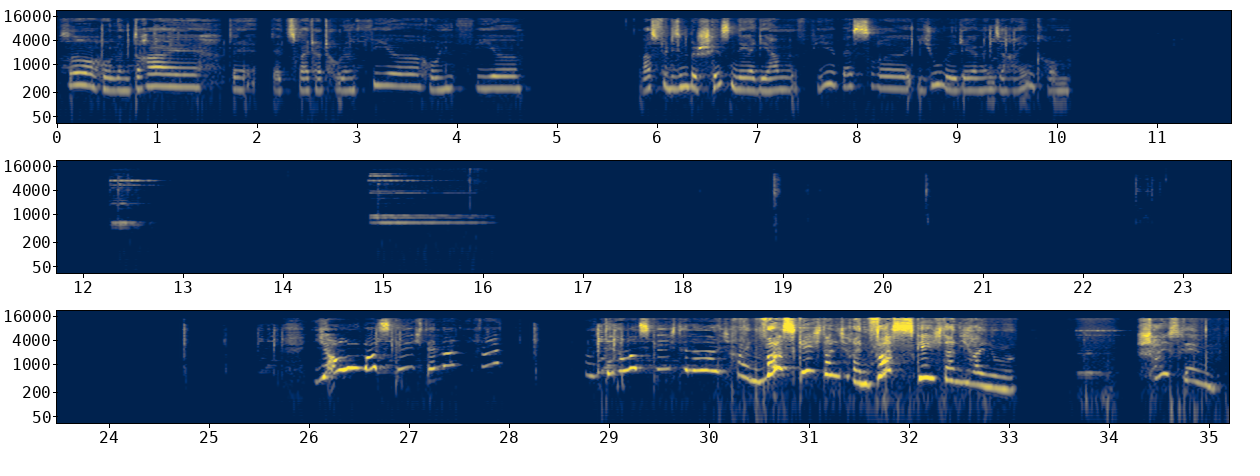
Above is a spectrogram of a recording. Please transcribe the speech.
So, holen 3. Der, der zweite hat holen 4. Holen 4. Was für diesen beschissen, Digga. Die haben viel bessere Jubel, Digga, wenn sie reinkommen. Jo, was gehe ich denn da nicht rein? Digga, was gehe ich denn da nicht rein? Was gehe ich da nicht rein? Was gehe ich da nicht rein, Junge? Scheiß Game.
